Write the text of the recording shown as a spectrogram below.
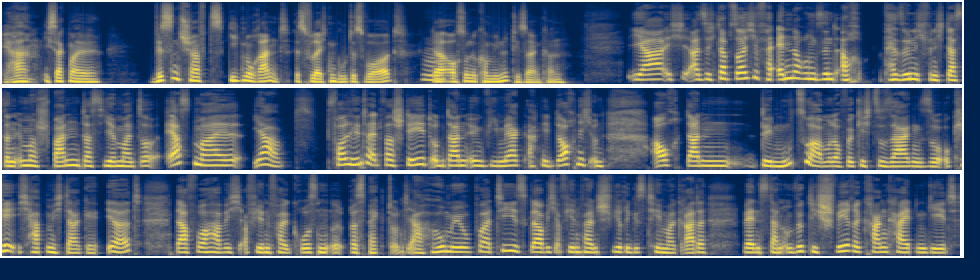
ja, ich sag mal, wissenschaftsignorant ist vielleicht ein gutes Wort, Mhm. da auch so eine Community sein kann. Ja, ich, also ich glaube, solche Veränderungen sind auch, persönlich finde ich das dann immer spannend, dass jemand so erstmal, ja, voll hinter etwas steht und dann irgendwie merkt, ach nee, doch nicht und auch dann den Mut zu haben und auch wirklich zu sagen, so, okay, ich habe mich da geirrt. Davor habe ich auf jeden Fall großen Respekt. Und ja, Homöopathie ist, glaube ich, auf jeden Fall ein schwieriges Thema, gerade wenn es dann um wirklich schwere Krankheiten geht.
